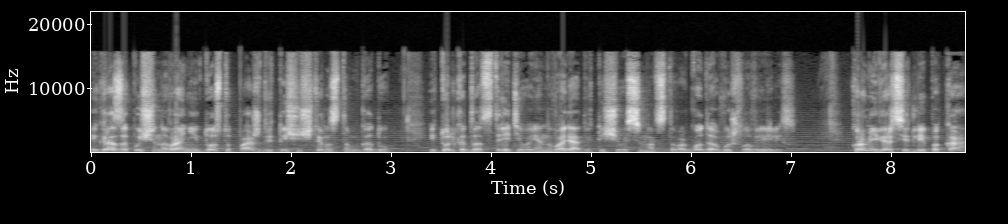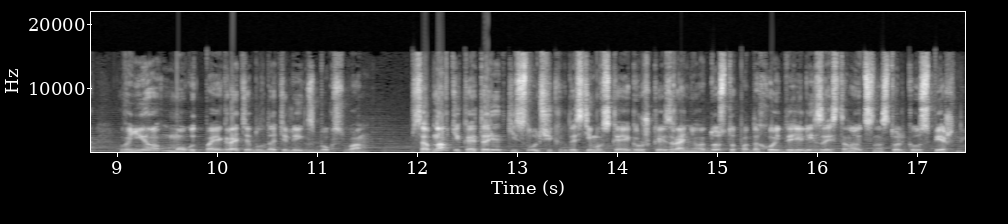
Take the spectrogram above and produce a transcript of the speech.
Игра запущена в ранний доступ аж в 2014 году и только 23 января 2018 года вышла в релиз. Кроме версии для ПК, в нее могут поиграть обладатели Xbox One. Subnautica это редкий случай, когда стимовская игрушка из раннего доступа доходит до релиза и становится настолько успешной.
